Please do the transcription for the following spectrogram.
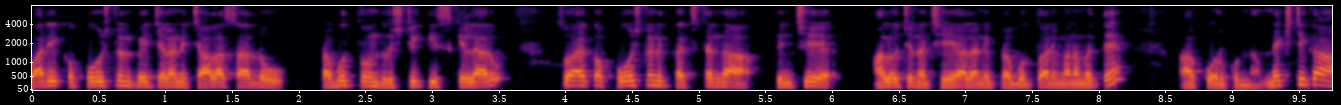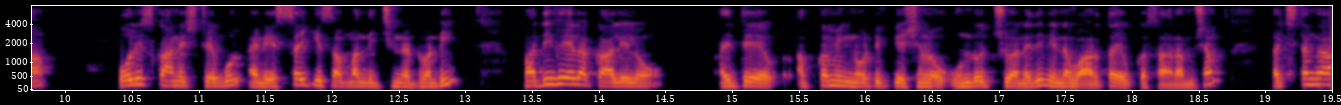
వారి యొక్క పోస్టులను పెంచాలని చాలాసార్లు ప్రభుత్వం దృష్టికి తీసుకెళ్ళారు. సో ఆ యొక్క పోస్టులను ఖచ్చితంగా పెంచే ఆలోచన చేయాలని ప్రభుత్వాన్ని మనమైతే కోరుకుందాం. నెక్స్ట్ ఇక పోలీస్ కానిస్టేబుల్ అండ్ ఎస్ఐకి సంబంధించినటువంటి పదివేల ఖాళీలు అయితే అప్కమింగ్ నోటిఫికేషన్లో ఉండొచ్చు అనేది నిన్న వార్త యొక్క సారాంశం. ఖచ్చితంగా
